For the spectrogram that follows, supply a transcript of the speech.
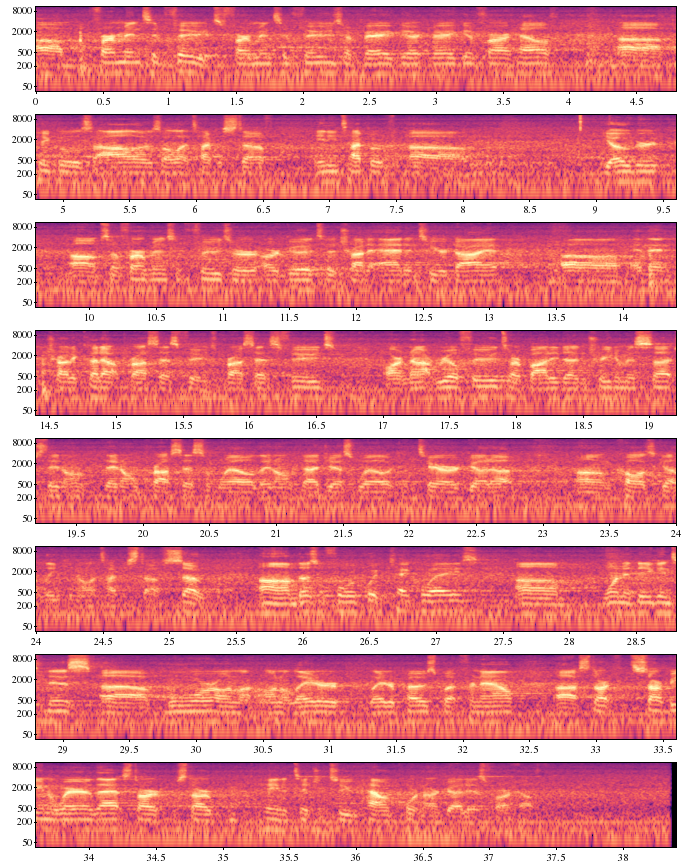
Um, fermented foods. Fermented foods are very good, very good for our health. Uh, pickles, olives, all that type of stuff. Any type of um, yogurt. Um, so fermented foods are, are good to try to add into your diet. Um, and then try to cut out processed foods. Processed foods are not real foods. Our body doesn't treat them as such. They don't they don't process them well. They don't digest well. It can tear our gut up, um, cause gut leaking, all that type of stuff. So um, those are four quick takeaways. Um, want to dig into this uh, more on on a later later post, but for now, uh, start start being aware of that. Start start paying attention to how important our gut is for our health.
